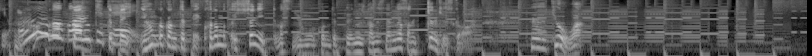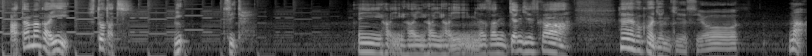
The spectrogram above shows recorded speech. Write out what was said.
日本語コンテッペイ。日本語コンテッペイ。子供と一緒に行ってます。日本語コンテッペイ。の時間ですね皆さん元気ですか、えー、今日は頭がいい人たちについて。はいはいはいはいはい。皆さん元気ですか、えー、僕は元気ですよ。まあ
